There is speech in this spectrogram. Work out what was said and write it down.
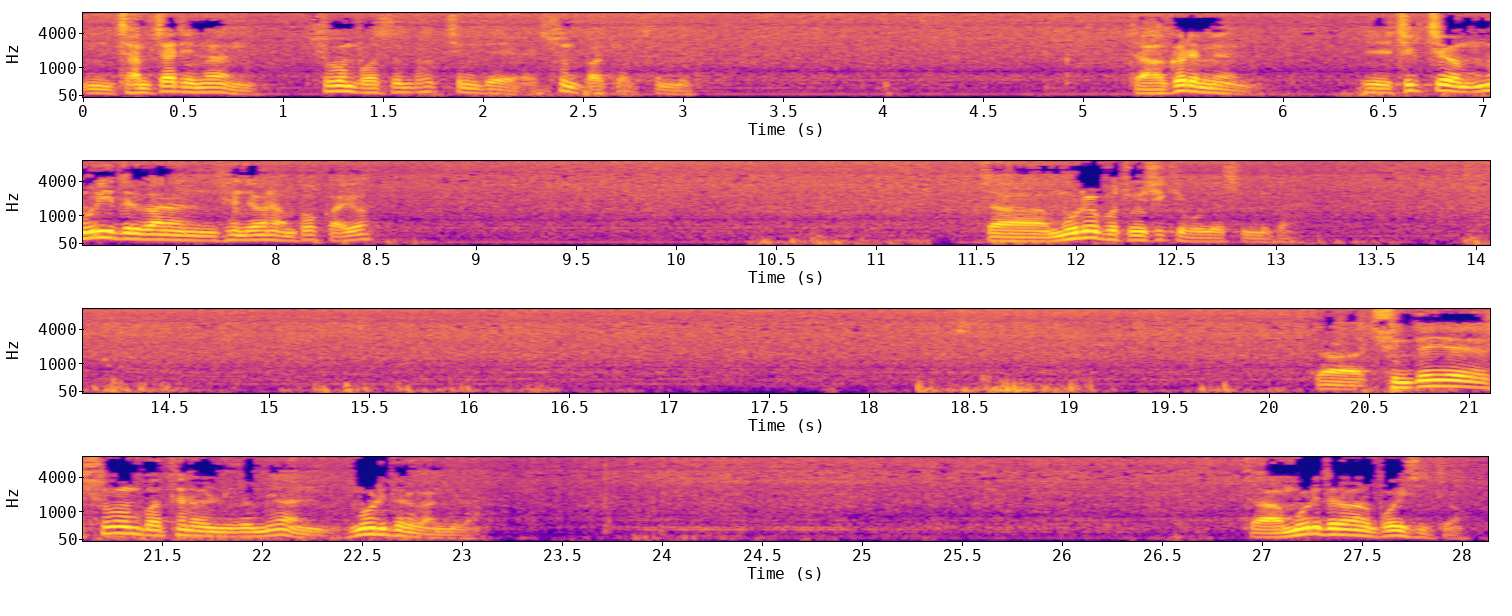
음, 잠자리는 수분 보습 흑침대 순밖에 없습니다. 자 그러면 이 직접 물이 들어가는 현장을 한번 볼까요? 자 물을 보충시켜 보겠습니다. 자 침대에 수분 버튼을 누르면 물이 들어갑니다. 자 물이 들어가는 거 보이시죠?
